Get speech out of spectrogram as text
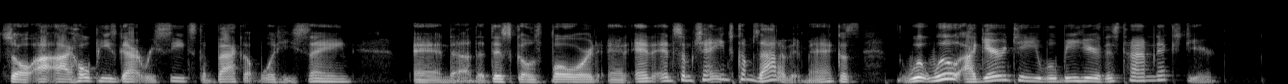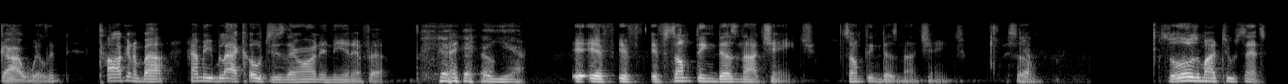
So I, I hope he's got receipts to back up what he's saying, and uh, that this goes forward, and and and some change comes out of it, man. Because we'll, we'll I guarantee you we'll be here this time next year, God willing, talking about how many black coaches there aren't in the NFL. you know, yeah. If if if something does not change something does not change. So, yep. So those are my two cents.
